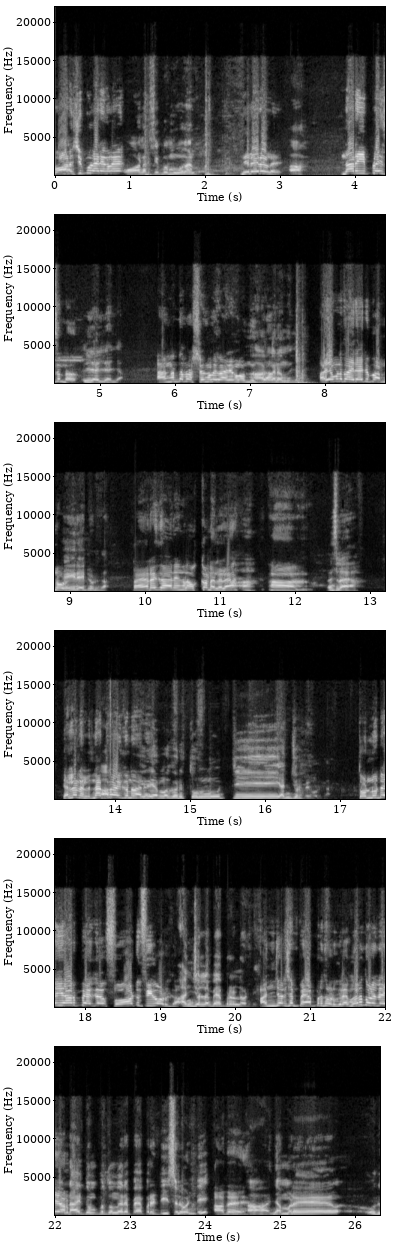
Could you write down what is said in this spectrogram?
ഓണർഷിപ്പ് കാര്യങ്ങൾ? ഓണർഷിപ്പ് മൂന്നാണ്. നിലവിലുള്ളത്? ആ. എന്നാ റീപ്ലേസ് ഉണ്ടോ? ഇല്ല ഇല്ല ഇല്ല. അങ്ങനത്തെ പ്രശ്നങ്ങൾ കാര്യങ്ങളൊന്നും അങ്ങനെ ഒന്നുമില്ല അത് നമ്മൾ ധൈര്യമായിട്ട് പറഞ്ഞു ധൈര്യമായിട്ട് കൊടുക്കാം. ടയറ് കാര്യങ്ങളൊക്കെ ഉണ്ടല്ലോ അല്ലേ? ആ മനസ്സിലായ? എല്ലാം ഉണ്ടല്ലോ. ഇന്ന് എത്ര വയ്ക്കുന്നത് ഇത് നമുക്ക് ഒരു തൊണ്ണൂറ്റി അഞ്ചു റുപ്യ കൊടുക്കാം. തൊണ്ണൂറ്റയ്യായിരം റുപ്യക്ക് ഫോർഡ് ഫിഗോ കൊടുക്കാം. അഞ്ചൊല്ലം പേപ്പർ ഉള്ള വണ്ടി. അഞ്ചു വർഷം പേപ്പർ കൊടുക്കില്ല വെറും തൊണ്ണൂറ്റയ്യായിരം രണ്ടായിരത്തി മുപ്പത്തൊന്ന് വരെ പേപ്പർ ഡീസൽ വണ്ടി. അതെ. ആ നമ്മൾ ഒരു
